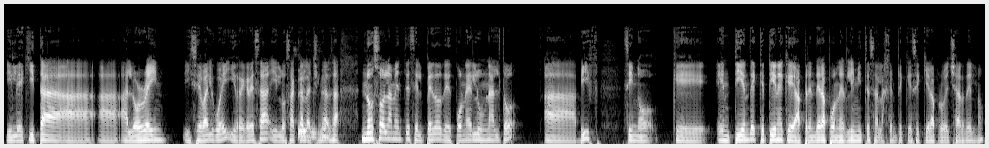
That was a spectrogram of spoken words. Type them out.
y le quita a, a, a Lorraine y se va el güey y regresa y lo saca Sí, a la sí, chingada. sí. O sea, no solamente es el pedo de ponerle un alto a Biff, sino que entiende que tiene que aprender a poner límites a la gente que se quiera aprovechar de él, ¿no?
